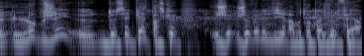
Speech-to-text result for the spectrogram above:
euh, l'objet euh, de cette pièce, parce que je, je, vais le dire à votre place, je vais le faire.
